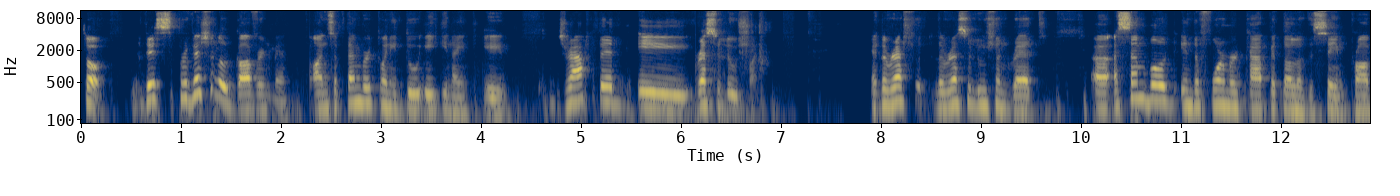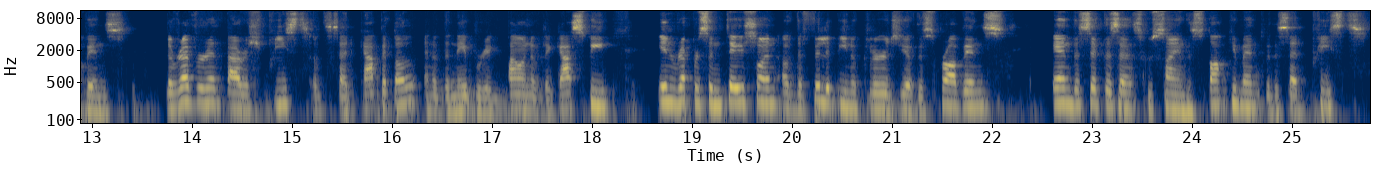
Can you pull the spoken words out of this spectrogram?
So, this provisional government on September 22, 1898, drafted a resolution. And the, res- the resolution read uh, Assembled in the former capital of the same province, the reverend parish priests of the said capital and of the neighboring town of Legazpi, in representation of the Filipino clergy of this province and the citizens who signed this document with the said priests,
